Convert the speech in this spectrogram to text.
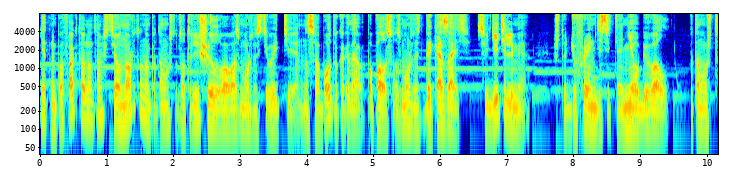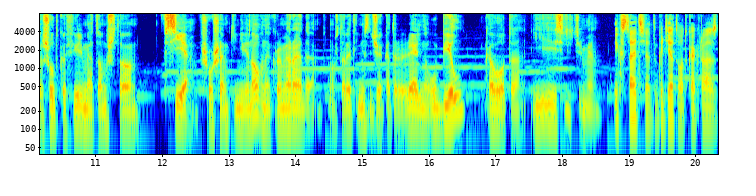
Нет, ну по факту он отомстил Нортону, потому что тот лишил его возможности выйти на свободу, когда попалась возможность доказать свидетелями, что Дюфрейн действительно не убивал. Потому что шутка в фильме о том, что все в Шоушенке невиновны, кроме Реда. Потому что Ред единственный человек, который реально убил кого-то и тюрьме. И, кстати, где-то вот как раз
